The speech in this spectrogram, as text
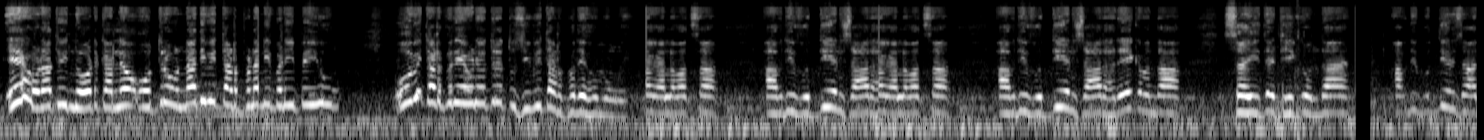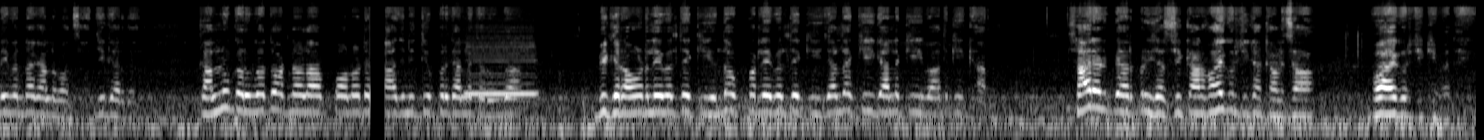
ਇਹ ਹੋਣਾ ਤੁਸੀਂ ਨੋਟ ਕਰ ਲਿਓ, ਉਧਰੋਂ ਉਹਨਾਂ ਦੀ ਵੀ ਤੜਫਣਾ ਨਹੀਂ ਬਣੀ ਪਈ ਹੋਊ ਉਹ ਵੀ ਤੜਫਦੇ ਹੋਣੇ, ਉਧਰੋਂ ਤੁਸੀਂ ਵੀ ਤੜਫਦੇ ਹੋਵੋਗੇ। ਗੱਲਬਾਤ ਸਾ, ਆਪਦੀ ਬੁੱਧੀ ਅਨੁਸਾਰ ਹੈ ਗੱਲਬਾਤ ਸਾ, ਆਪਦੀ ਬੁੱਧੀ ਅਨੁਸਾਰ ਹਰੇਕ ਬੰਦਾ ਸਹੀ ਤੇ ਠੀਕ ਹੁੰਦਾ ਹੈ। ਆਪਦੀ ਬੁੱਧੀ ਅਨੁਸਾਰ ਹੀ ਬੰਦਾ ਗੱਲਬਾਤ ਸਾਂਝੀ ਕਰਦਾ ਕੱਲ ਨੂੰ ਕਰੂੰਗਾ, ਤੁਹਾਡੇ ਨਾਲ ਪੋਲਿਟਿਕ ਰਾਜਨੀਤੀ ਉੱਪਰ ਗੱਲ ਕਰੂੰਗਾ। ਵੀ ਗਰਾਊਂਡ ਲੈਵਲ ਤੇ ਕੀ ਹੁੰਦਾ, ਉੱਪਰ ਲੈਵਲ ਤੇ ਕੀ ਚੱਲਦਾ, ਕੀ ਗੱਲ, ਕੀ ਬਾਤ, ਕੀ ਕਾਰਨ। ਸਾਰਿਆਂ ਨੂੰ ਪਿਆਰ ਭਰੀ ਸਤਿ ਸ੍ਰੀ ਅਕਾਲ, ਵਾਹਿਗੁਰੂ ਜੀ ਕਾ ਖਾਲਸਾ, ਵਾਹਿਗੁਰੂ ਜੀ ਕੀ ਫਤਿਹ।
